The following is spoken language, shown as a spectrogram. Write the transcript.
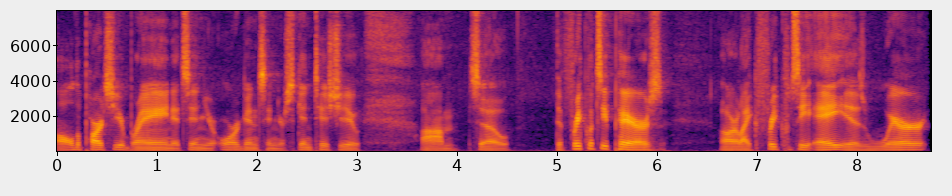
all the parts of your brain, it's in your organs, in your skin tissue. Um, so the frequency pairs are like frequency A is where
